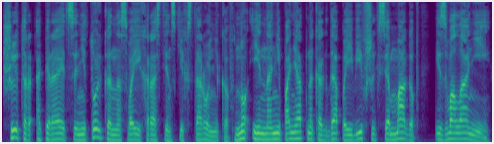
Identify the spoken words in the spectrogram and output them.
Шитер опирается не только на своих растинских сторонников, но и на непонятно когда появившихся магов из Валании.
